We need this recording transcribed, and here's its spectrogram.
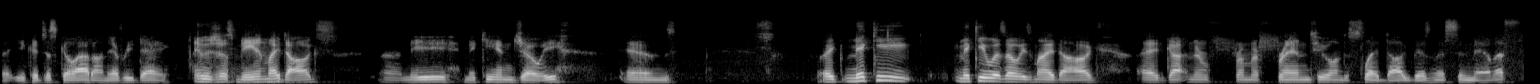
that you could just go out on every day. It was just me and my dogs uh, me, Mickey, and Joey, and like Mickey, Mickey was always my dog. I had gotten her from a friend who owned a sled dog business in Mammoth,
